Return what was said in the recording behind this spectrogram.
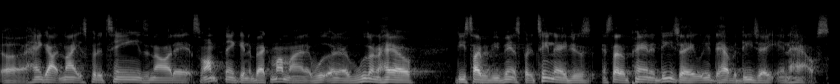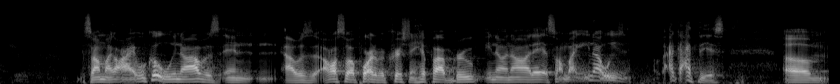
uh, hangout nights for the teens and all that. So I'm thinking in the back of my mind, if we're, uh, we're going to have these type of events for the teenagers, instead of paying a DJ, we need to have a DJ in house. So I'm like, all right, well, cool. You know, I was and I was also a part of a Christian hip hop group, you know, and all that. So I'm like, you know, we, I got this. Um,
